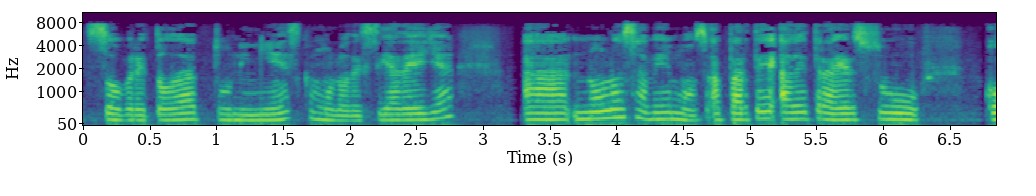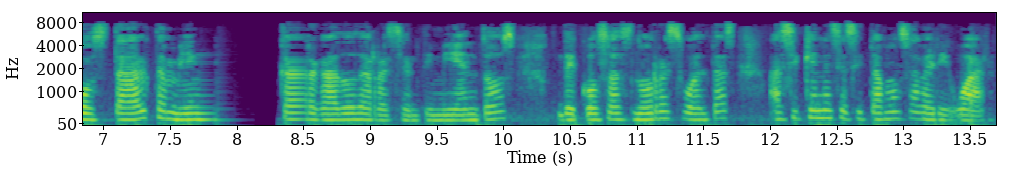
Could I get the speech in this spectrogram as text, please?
sobre toda tu niñez, como lo decía de ella, ah, no lo sabemos, aparte ha de traer su costal también cargado de resentimientos, de cosas no resueltas, así que necesitamos averiguar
